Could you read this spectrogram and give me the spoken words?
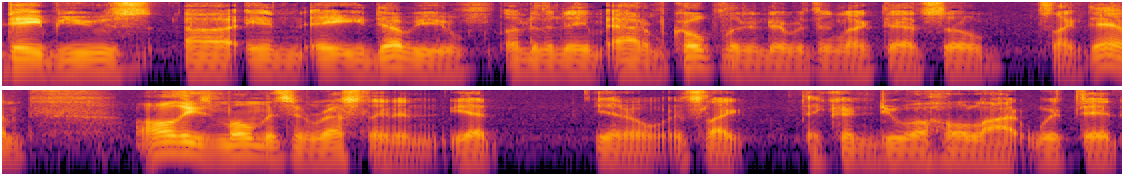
debuts uh, in AEW under the name Adam Copeland and everything like that. So it's like, damn, all these moments in wrestling, and yet, you know, it's like they couldn't do a whole lot with it.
